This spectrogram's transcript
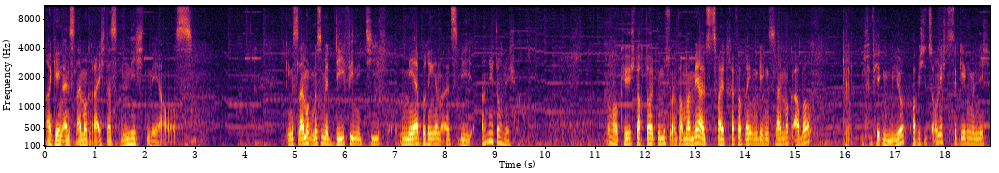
Aber gegen einen Slimog reicht das nicht mehr aus. Gegen Slimog müssen wir definitiv mehr bringen als wie... Ah ne, doch nicht. Oh, okay, ich dachte halt, wir müssen einfach mal mehr als zwei Treffer bringen gegen Slimog, aber wegen mir habe ich jetzt auch nichts dagegen, wenn nicht.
